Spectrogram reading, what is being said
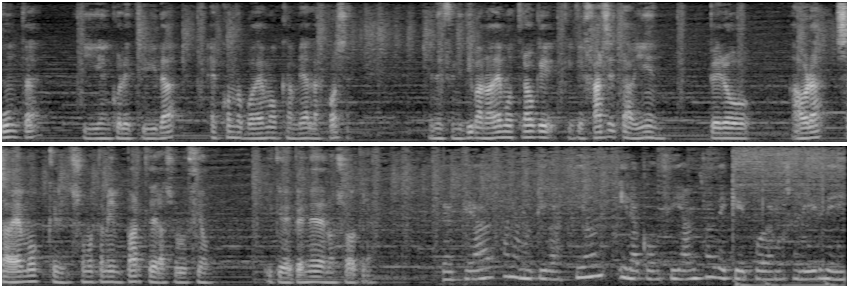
juntas y en colectividad es cuando podemos cambiar las cosas. En definitiva, nos ha demostrado que, que quejarse está bien, pero ahora sabemos que somos también parte de la solución y que depende de nosotras. La esperanza, la motivación y la confianza de que podamos salir de,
